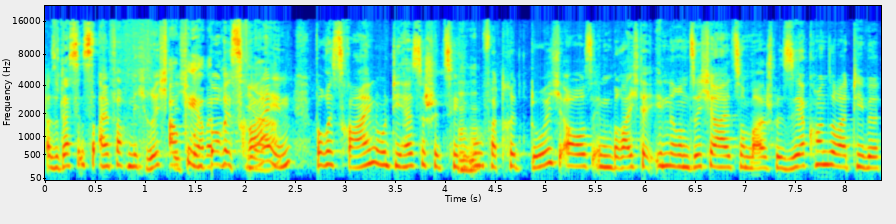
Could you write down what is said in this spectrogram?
Also das ist einfach nicht richtig. Okay, und aber- Boris ja. Rhein, Boris Rhein und die hessische CDU vertritt durchaus im Bereich der inneren Sicherheit zum Beispiel sehr konservative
